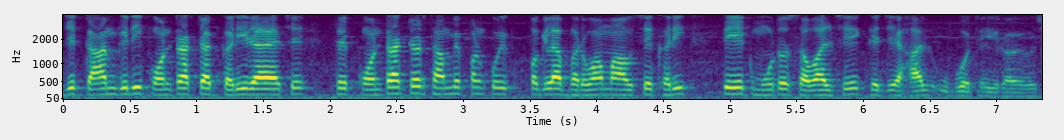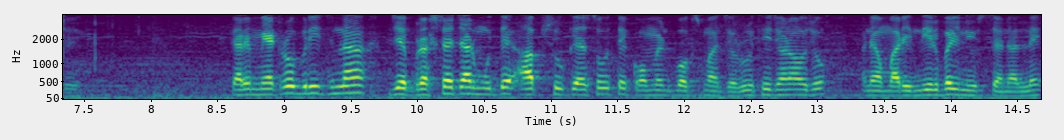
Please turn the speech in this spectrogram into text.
જે કામગીરી કોન્ટ્રાક્ટર કરી રહ્યા છે, તે કોન્ટ્રાક્ટર સામે પણ કોઈ પગલાં ભરવામાં આવશે ખરી? તે એક મોટો સવાલ છે કે જે હાલ ઊભો થઈ રહ્યો છે. ત્યારે મેટ્રો બ્રિજના જે ભ્રષ્ટાચાર મુદ્દે આપ શું કહેશો તે કોમેન્ટ બોક્સમાં જરૂરથી જણાવજો. અને અમારી નિર્ભય ન્યૂઝ ચેનલને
